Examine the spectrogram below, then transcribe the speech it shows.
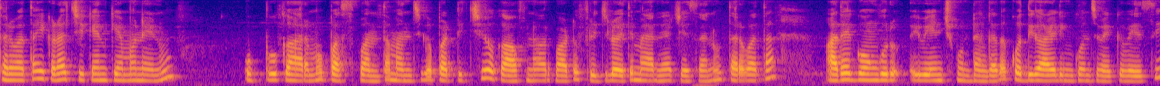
తర్వాత ఇక్కడ చికెన్కి ఏమో నేను ఉప్పు కారము పసుపు అంతా మంచిగా పట్టించి ఒక హాఫ్ అన్ అవర్ పాటు ఫ్రిడ్జ్లో అయితే మ్యారినేట్ చేశాను. తర్వాత అదే గోంగూర వేయించుకుంటాం కదా కొద్దిగా ఆయిల్ ఇంకొంచెం ఎక్కువ వేసి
